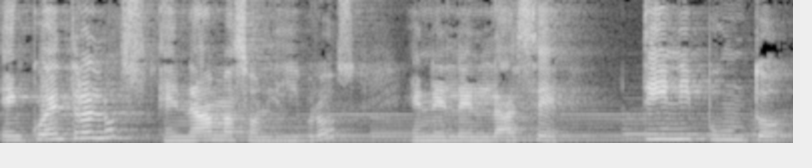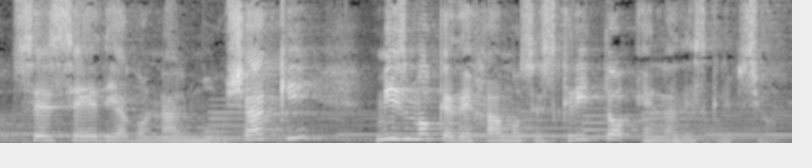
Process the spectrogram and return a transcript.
Encuéntralos en Amazon Libros, en el enlace tini.cc diagonal mismo que dejamos escrito en la descripción.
